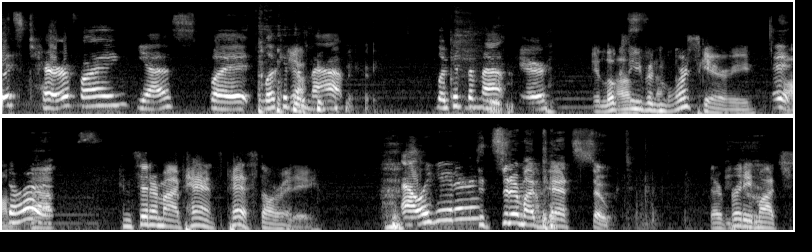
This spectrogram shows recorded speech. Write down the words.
it's terrifying, yes, but look at Yeah. the map. Look at the map here. It looks Um, even more scary. It Um, does. Consider my pants pissed already. Alligator? Consider my pants soaked. They're pretty much.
